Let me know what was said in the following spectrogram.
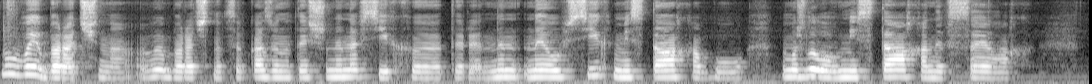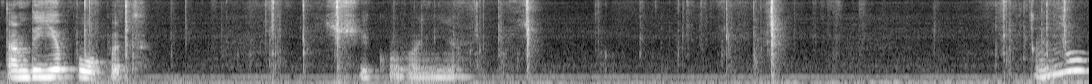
Ну, виборочно. Виборочно. Це вказує на те, що не на всіх е, не, не у всіх містах або, ну, можливо, в містах, а не в селах. Там, де є попит. Очікування. Ну,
